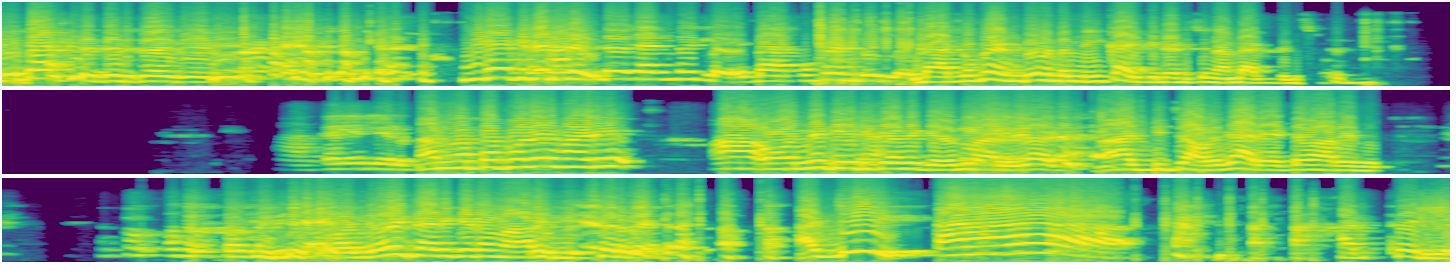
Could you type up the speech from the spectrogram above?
നീ ബാക്കിലിട്ട് എടുത്തത് നീ കൈക്കിട്ട് രണ്ടില്ലേ ബാക്കും ഫ്രണ്ടും ഇല്ലേ? ബാക്ക് ഫ്രണ്ടും ഉണ്ട്. നീ കൈക്കിട്ട് അടിച്ചു ഞാൻ ബാക്കിൽ അടിച്ചു. അന്നത്തെ പോലെ ഒരുമാതിരി ആ ഓന്നടി അടിക്കാൻ നിൽക്കുന്നത് നല്ല അടിച്ചു അവൻ കരയായിട്ട് മാറിയത്. ഓരോ വിചാരിക്കട്ടെ മാറി. അടി! അടുത്തല്ല?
